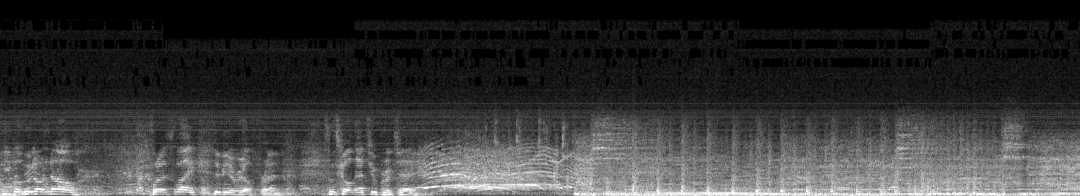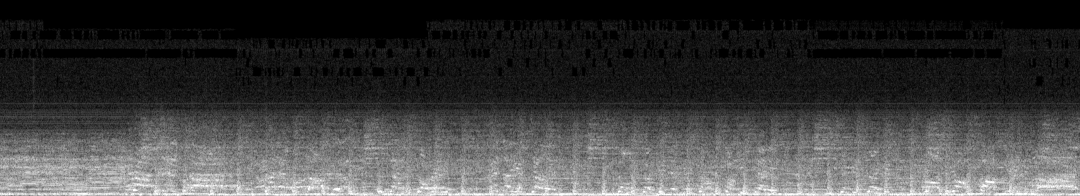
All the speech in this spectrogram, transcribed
people who don't know what it's like to be a real friend. This one's called Et tu Brute. You fucking fine.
